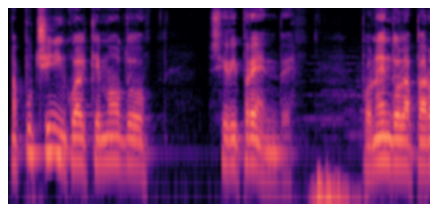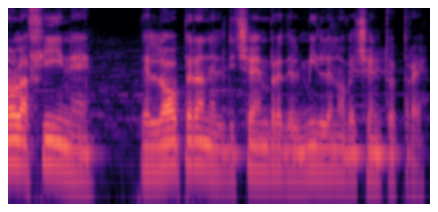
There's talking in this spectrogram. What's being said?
Ma Puccini in qualche modo si riprende, ponendo la parola fine dell'opera nel dicembre del 1903.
